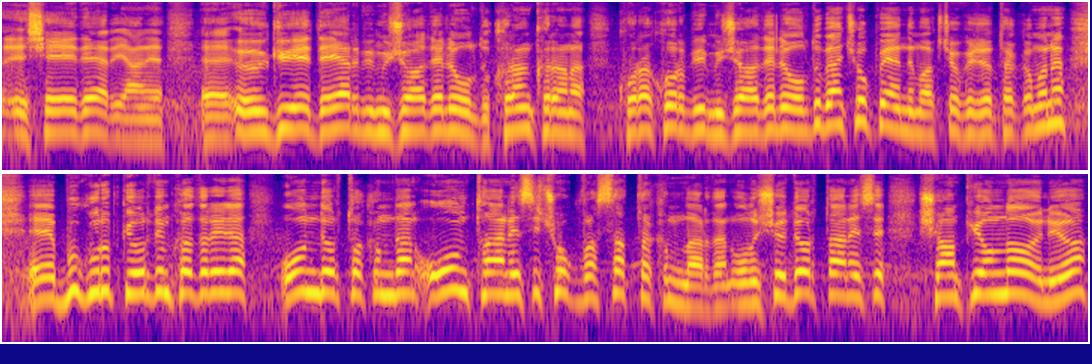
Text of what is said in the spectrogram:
e, şeye değer yani e, övgüye değer bir mücadele oldu. Kıran kırana korakor bir mücadele oldu. Ben çok beğendim Akçakoca takımını. E, bu grup gördüğüm kadarıyla 14 takımdan 10 tanesi çok vasat takımlardan oluşuyor. 4 tanesi şampiyonluğa oynuyor.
